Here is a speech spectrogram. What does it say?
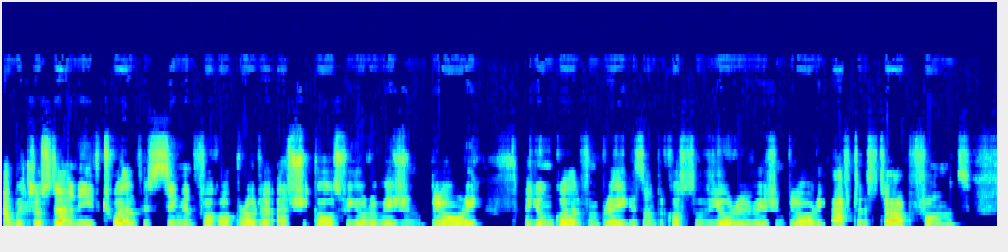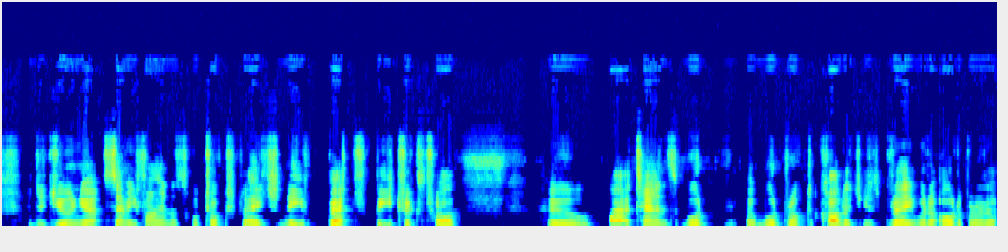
And Wicklow star Eve 12 is singing for her brother as she goes for Eurovision Glory. A young girl from Bray is on the cusp of Eurovision Glory after a star performance in the junior semi-finals which took place. Neve Beatrix 12, who uh, attends Wood, uh, Woodbrook College, is Bray with her older brother.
